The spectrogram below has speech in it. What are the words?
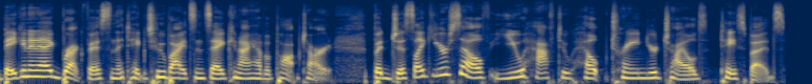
bacon and egg breakfast and they take two bites and say, Can I have a Pop Tart? But just like yourself, you have to help train your child's taste buds.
